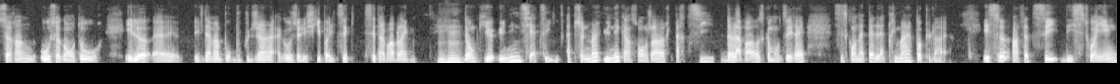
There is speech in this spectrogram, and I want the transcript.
se rendre au second tour. Et là, euh, évidemment, pour beaucoup de gens à gauche de l'échiquier politique, c'est un problème. Mhm. Donc, il y a une initiative absolument unique en son genre, partie de la base, comme on dirait, c'est ce qu'on appelle la primaire populaire. Et ça, en fait, c'est des citoyens,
